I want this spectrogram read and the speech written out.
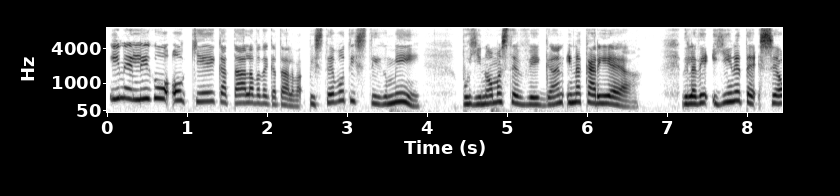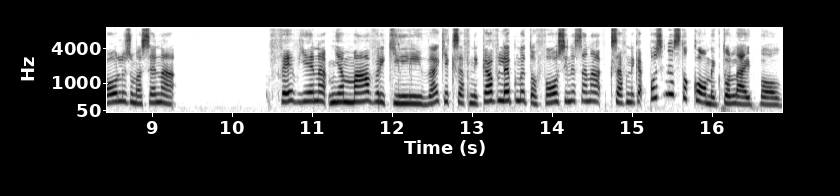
Είναι λίγο ok, κατάλαβα, δεν κατάλαβα. Πιστεύω ότι η στιγμή που γινόμαστε vegan είναι ακαριέα. Δηλαδή γίνεται σε όλους μας ένα φεύγει ένα, μια μαύρη κοιλίδα και ξαφνικά βλέπουμε το φως, είναι σαν να ξαφνικά... Πώς είναι στο κόμικ το light bulb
